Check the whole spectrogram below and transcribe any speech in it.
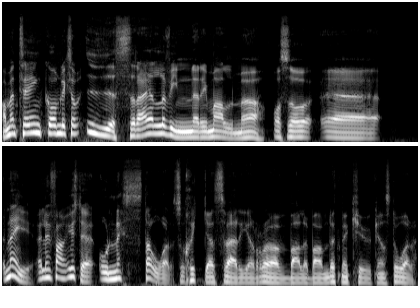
Ja men tänk om liksom Israel vinner i Malmö och så eh, Nej, eller hur fan, just det. Och nästa år så skickar Sverige rövballebandet med kuken står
